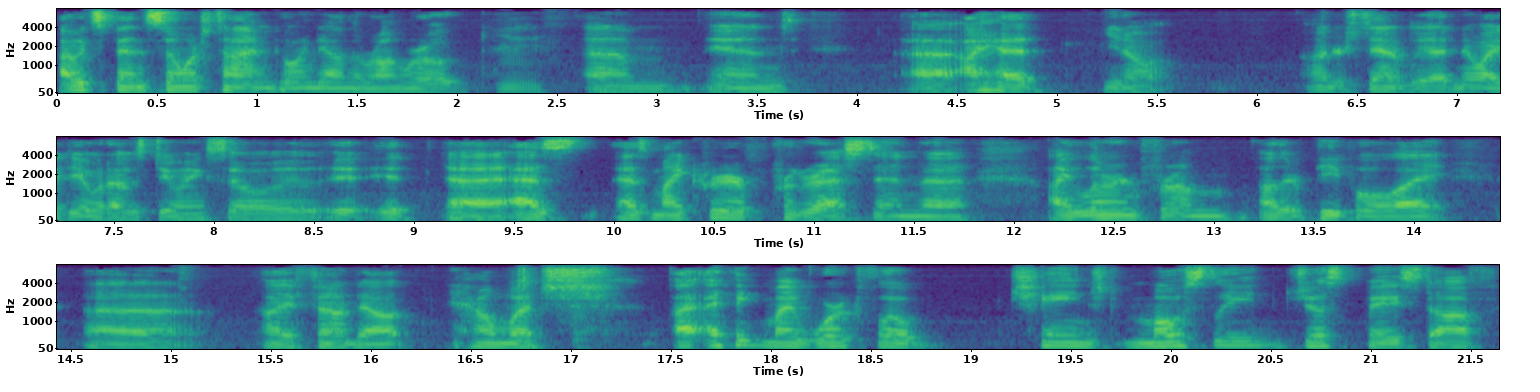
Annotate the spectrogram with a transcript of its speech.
I would spend so much time going down the wrong road. Mm. Um, and uh, I had, you know, understandably, I had no idea what I was doing. So it, it uh, as as my career progressed and uh, I learned from other people, I uh, I found out how much I, I, think my workflow changed mostly just based off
